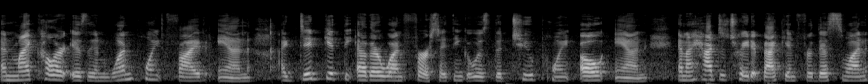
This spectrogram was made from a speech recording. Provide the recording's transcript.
and my color is in 1.5n i did get the other one first. I think it was the 2.0n and i had to trade it back in for this one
